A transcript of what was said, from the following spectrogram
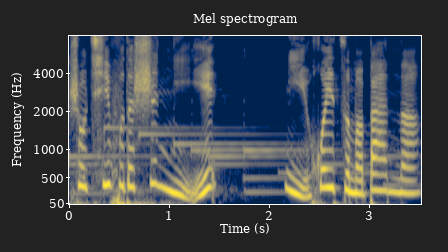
受欺负的是你，你会怎么办呢？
